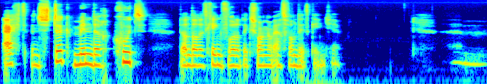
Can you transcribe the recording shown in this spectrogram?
echt een stuk minder goed dan dat het ging voordat ik zwanger werd van dit kindje. Ehm,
